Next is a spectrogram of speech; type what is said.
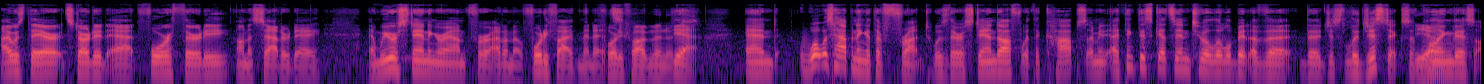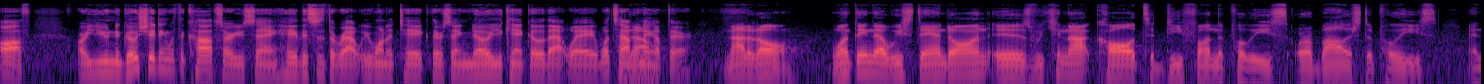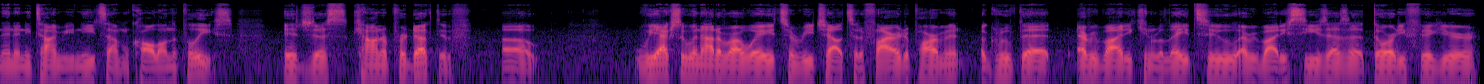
I was there. It started at 4:30 on a Saturday, and we were standing around for I don't know 45 minutes. 45 minutes. Yeah. And what was happening at the front? Was there a standoff with the cops? I mean, I think this gets into a little bit of the the just logistics of Yeah. pulling this off. Are you negotiating with the cops? Are you saying, "Hey, this is the route we want to take"? They're saying, "No, you can't go that way." What's happening No. up there? Not at all. One thing that we stand on is we cannot call to defund the police or abolish the police, and then anytime you need something, call on the police. It's just counterproductive. Uh, we actually went out of our way to reach out to the fire department, a group that everybody can relate to, everybody sees as an authority figure.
